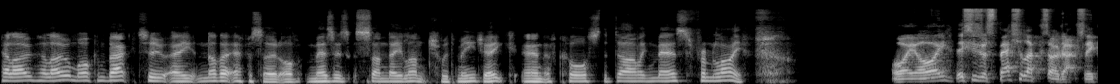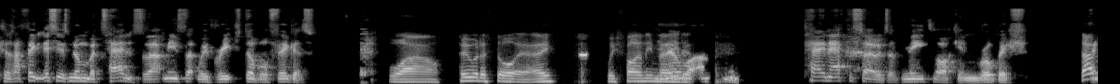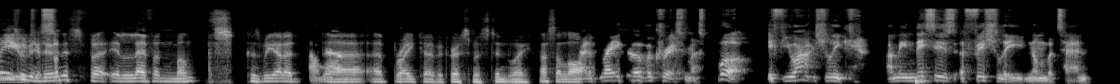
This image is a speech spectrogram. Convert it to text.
Hello, hello, and welcome back to another episode of Mez's Sunday Lunch with me, Jake, and of course the darling Mez from Life. Oi, oi. This is a special episode, actually, because I think this is number 10, so that means that we've reached double figures. Wow, who would have thought it, eh? We finally You made it. I mean? 10 episodes of me talking rubbish. That and means we've been doing this for 11 months because we had a, know. uh, a break over Christmas, didn't we? That's a lot. had a break over Christmas, but if you actually, I mean, this is officially number 10,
